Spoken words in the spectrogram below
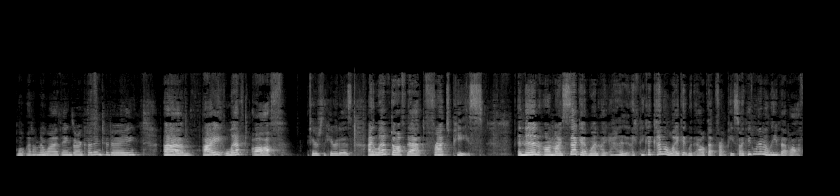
Well, I don't know why things aren't cutting today. Um, I left off, here's here it is. I left off that front piece. And then on my second one, I added it. I think I kind of like it without that front piece. So I think we're going to leave that off.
